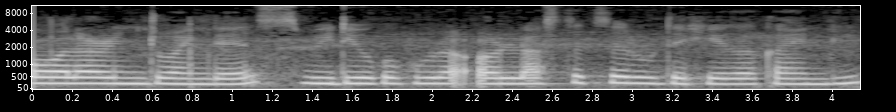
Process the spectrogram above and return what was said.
all are enjoying this video को पूरा और लास्ट तक ज़रूर देखिएगा काइंडली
